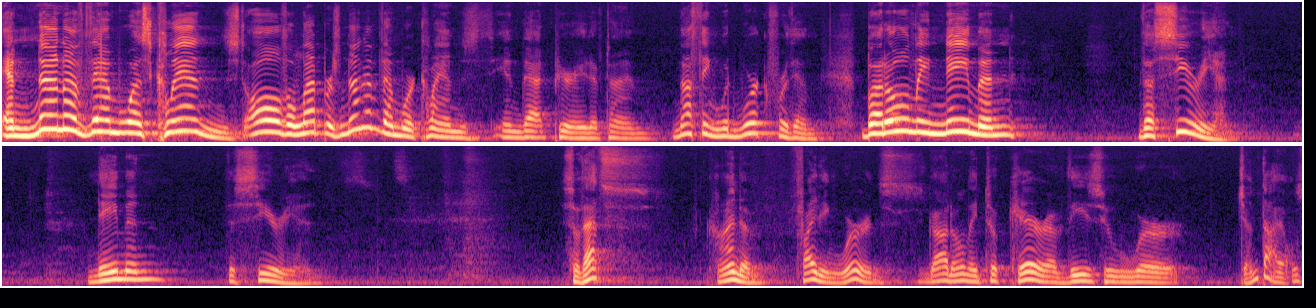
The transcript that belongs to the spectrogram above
and none of them was cleansed. All the lepers, none of them were cleansed in that period of time. Nothing would work for them. But only Naaman the Syrian. Naaman the Syrian. So that's kind of fighting words. God only took care of these who were Gentiles,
